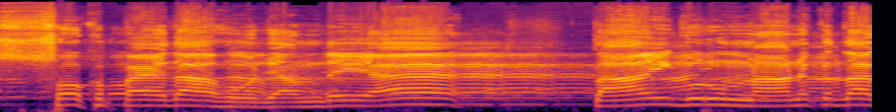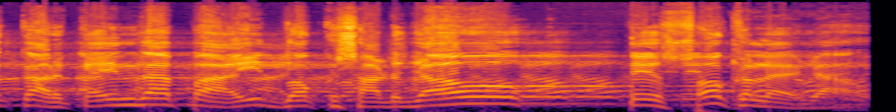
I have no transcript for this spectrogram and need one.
ਸੁਖ ਪੈਦਾ ਹੋ ਜਾਂਦੇ ਐ ਤਾਂ ਹੀ ਗੁਰੂ ਨਾਨਕ ਦਾ ਘਰ ਕਹਿੰਦਾ, ਭਾਈ, ਦੁੱਖ ਛੱਡ ਜਾਓ ਤੇ ਸੁੱਖ ਲੈ ਜਾਓ।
